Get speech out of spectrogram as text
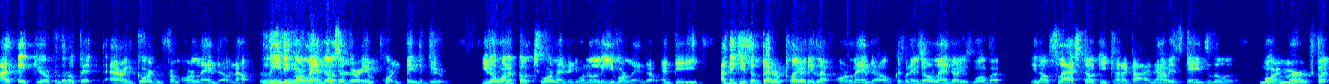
I think you're a little bit Aaron Gordon from Orlando. Now, leaving Orlando is a very important thing to do. You don't want to go to Orlando. You want to leave Orlando and be. I think he's a better player. They left Orlando because when he was in Orlando, he was more of a you know flash donkey kind of guy. Now his game's a little more emerged. But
